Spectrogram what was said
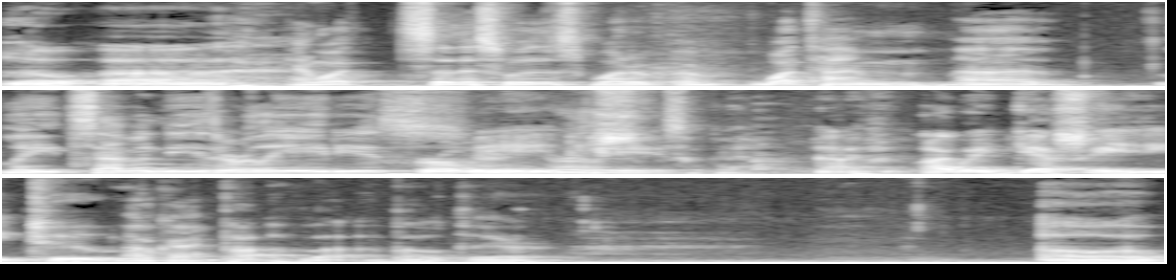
So, uh, and what? So this was what? Uh, what time? Uh, late seventies, early eighties, early eighties. Early eighties. Okay. I, I, would guess eighty-two. Okay. About, about there. Uh,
